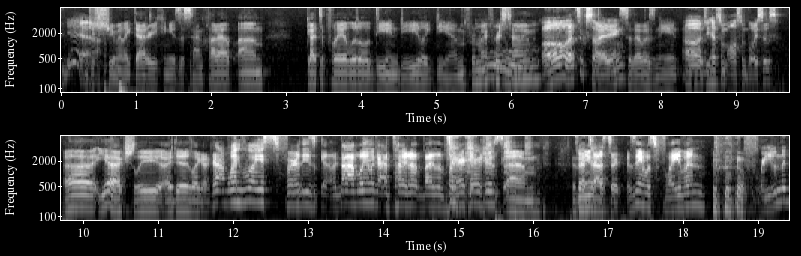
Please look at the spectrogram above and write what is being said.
yeah. Just stream it like that, or you can use the SoundCloud app. Um, got to play a little D and D, like DM, for my first time. Oh, that's exciting. So that was neat. Uh, do you have some awesome voices? Uh, yeah, actually, I did like a goblin voice for these go- goblin that got tied up by the player characters. Um, his name- Fantastic. his name was Flavin. Flavin the Yeah,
